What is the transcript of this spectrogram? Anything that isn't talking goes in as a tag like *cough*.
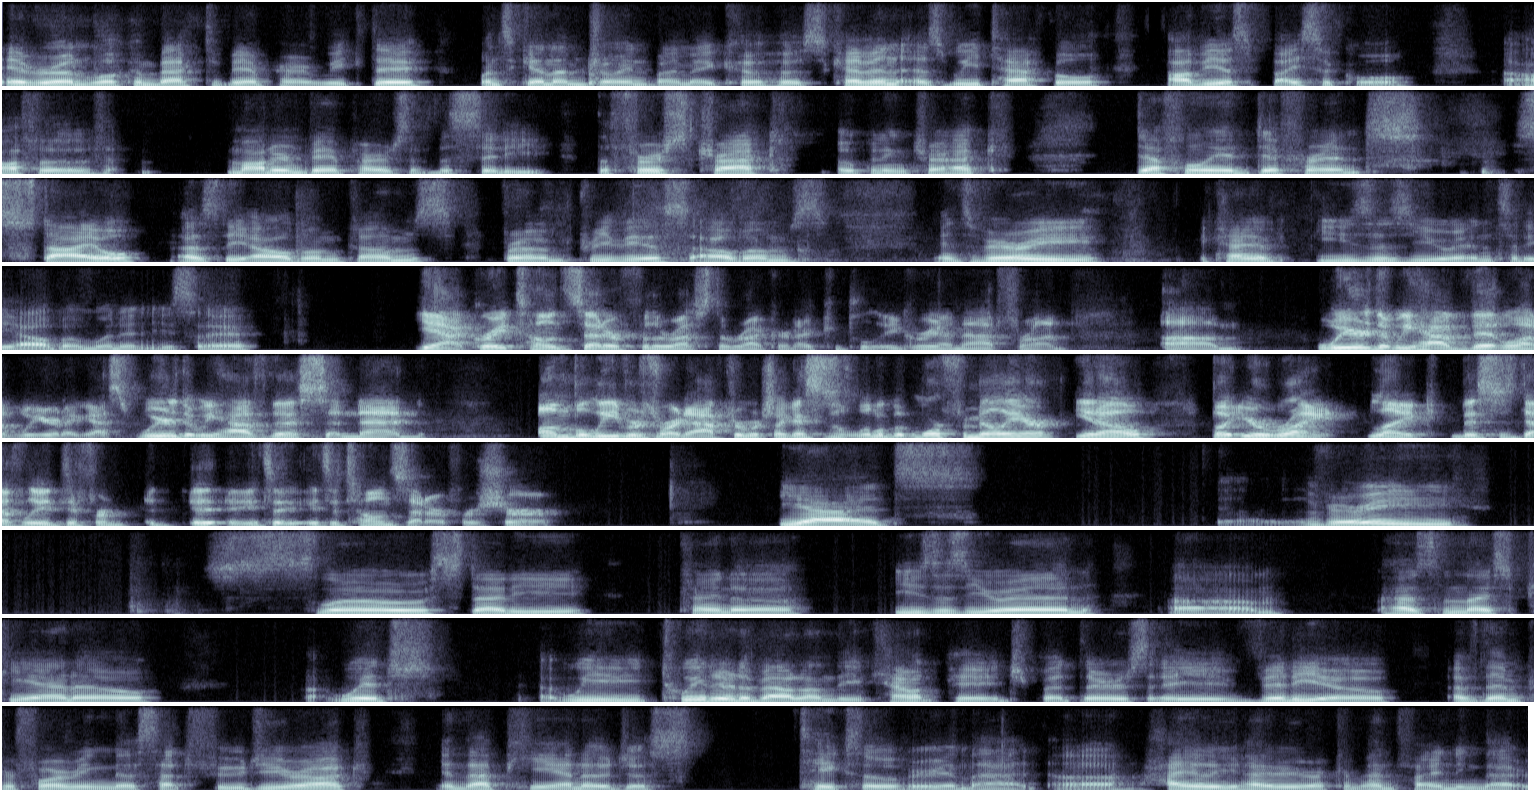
Hey everyone, welcome back to Vampire Weekday. Once again, I'm joined by my co host Kevin as we tackle Obvious Bicycle off of Modern Vampires of the City. The first track, opening track, definitely a different style as the album comes from previous albums. It's very, it kind of eases you into the album, wouldn't you say? Yeah, great tone setter for the rest of the record. I completely agree on that front. Um, weird that we have that. Well, not weird, I guess. Weird that we have this and then Unbelievers right after, which I guess is a little bit more familiar, you know. But you're right. Like this is definitely a different. It, it's a it's a tone setter for sure. Yeah, it's very slow, steady, kind of eases you in. Um, has the nice piano, which we tweeted about on the account page, but there's a video of them performing this at Fuji Rock, and that piano just takes over in that. Uh, highly, highly recommend finding that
